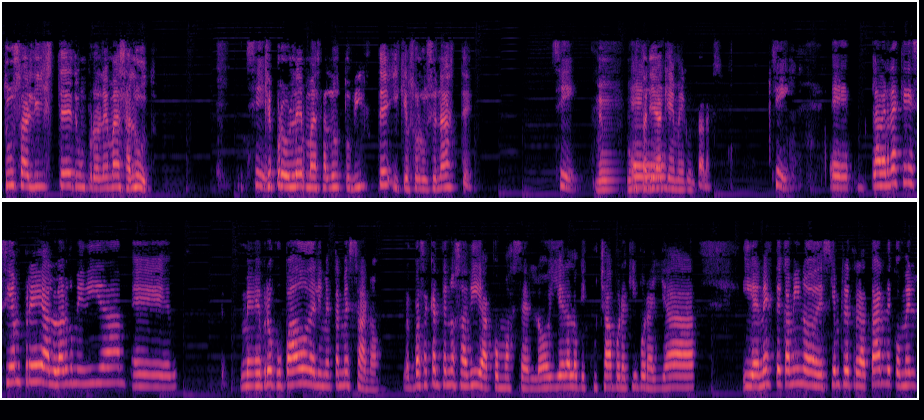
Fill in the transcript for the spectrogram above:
Tú saliste de un problema de salud. Sí. ¿Qué problema de salud tuviste y qué solucionaste? Sí. Me gustaría eh, que me contaras. Sí. Eh, la verdad es que siempre a lo largo de mi vida eh, me he preocupado de alimentarme sano. Lo que pasa es que antes no sabía cómo hacerlo y era lo que escuchaba por aquí, por allá. Y en este camino de siempre tratar de comer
